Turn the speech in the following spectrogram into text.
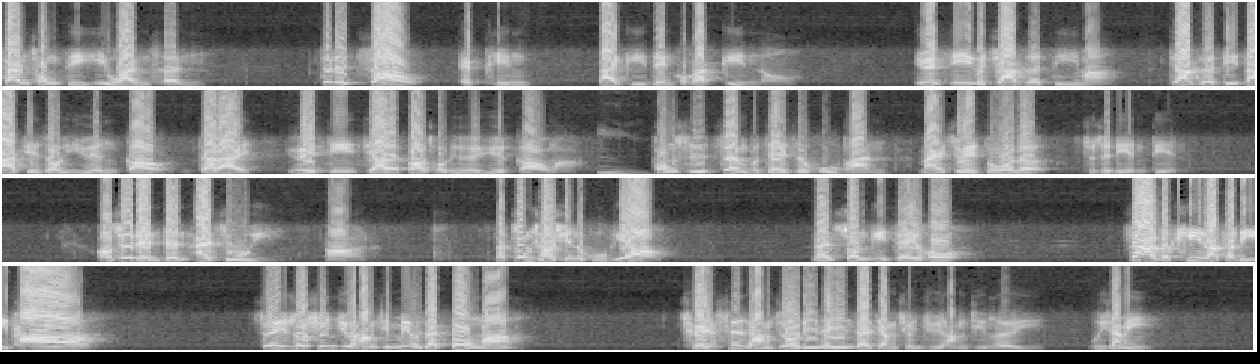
三重底一完成，这个造会平大基点更加紧哦。因为第一个价格低嘛，价格低大家接受意愿高，再来越低价的报酬率会越高嘛。嗯。同时政府这次护盘买最多的就是联电，哦，所以联电爱注意啊。那中小型的股票。那双 K 第一号炸的 K 六十二趴，所以说选举行情没有在动吗？全市场只有林德燕在讲选举行情而已。为什么？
